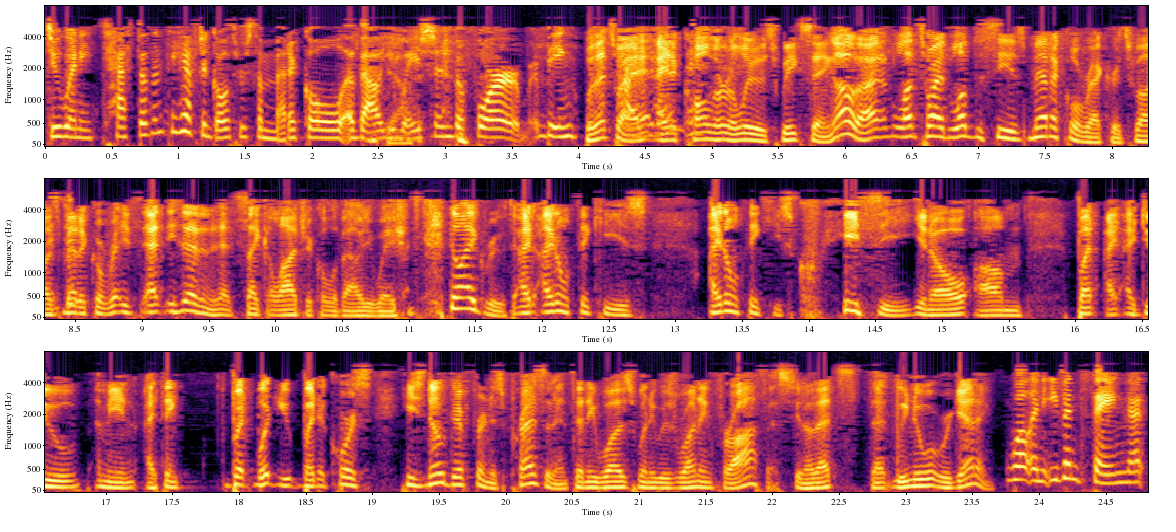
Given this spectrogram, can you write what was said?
do any test, doesn't he have to go through some medical evaluation before being? Well, that's why I, I had a caller earlier this week saying, "Oh, I, that's why I'd love to see his medical records." Well, his medical re- he's- he hasn't had psychological evaluations. No, I agree with you. I, I don't think he's I don't think he's crazy, you know. Um, but I, I do. I mean, I think. But what you? But of course, he's no different as president than he was when he was running for office. You know, that's that we knew what we're getting. Well, and even saying that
